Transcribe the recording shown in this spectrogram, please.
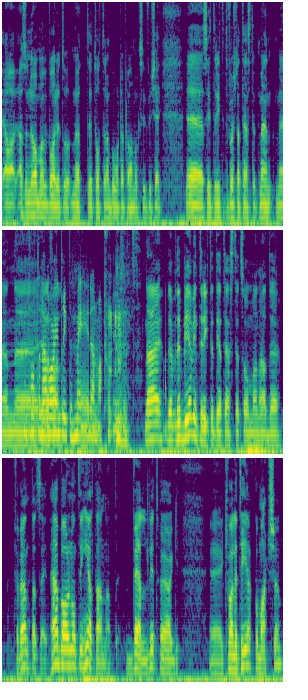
ja alltså nu har man varit och mött Tottenham på bortaplan också i och för sig. Eh, så inte riktigt det första testet men Men, eh, men Tottenham var ju inte riktigt med i den matchen. Nej det, det, blev inte riktigt det testet som man hade förväntat sig. Här var det någonting helt annat. Väldigt hög eh, kvalitet på matchen.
